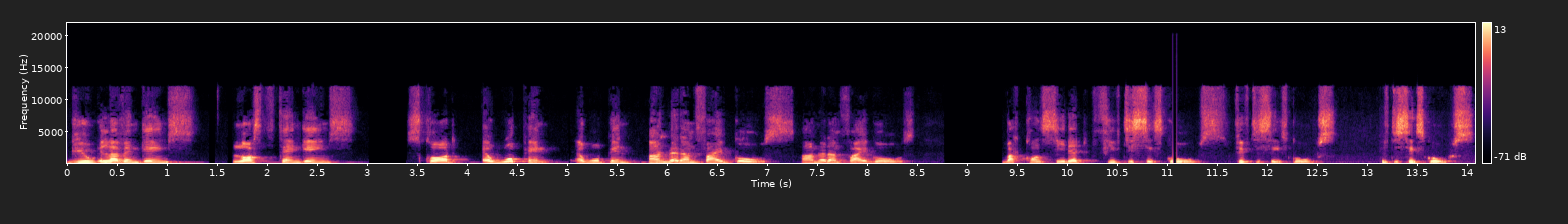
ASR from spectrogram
drew 11 games, lost 10 games, scored a whooping, a whooping 105 goals, 105 goals, but conceded 56 goals, 56 goals, 56 goals.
